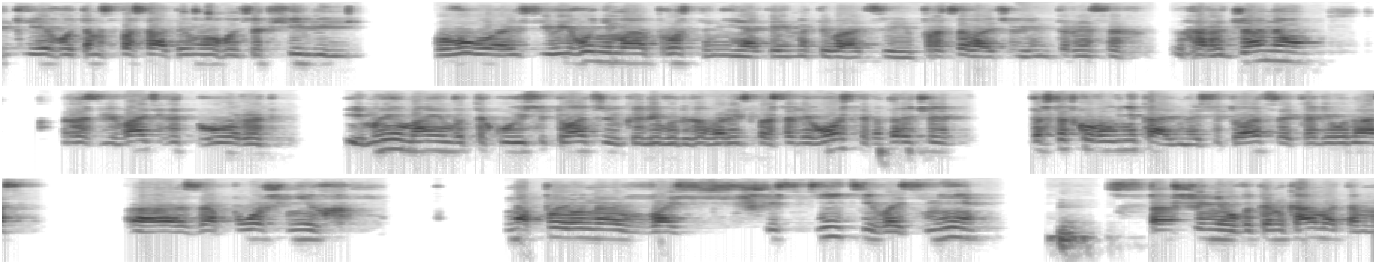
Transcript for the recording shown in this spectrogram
якія яго там з пасады могуць адхіліць Вось, у яго няма просто ніякай матывацыі працаваць у інтарэсах гараджанаў развіваць гэты горад і мы маем вот такую сітуацыю калі вот гаварыць пра салігорска дарэчы дастаткова унікальная сітуацыя калі у нас з апошніх напэўна 6 ці 8 старшыняў выканкама там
